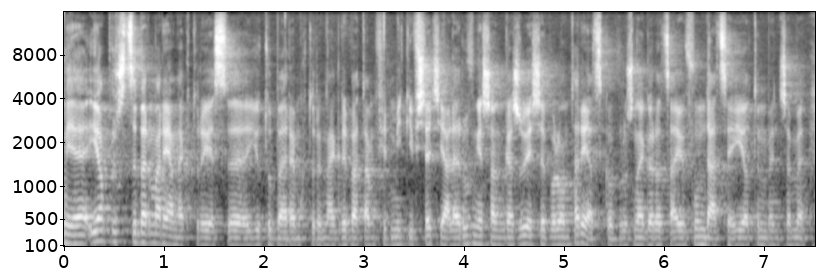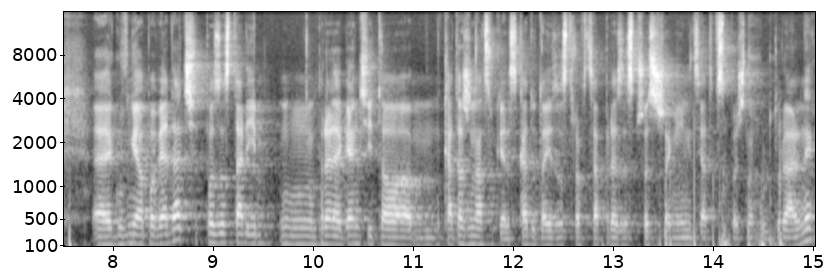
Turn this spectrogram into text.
E, I oprócz Cybermariana, który jest e, youtuberem, który nagrywa tam filmiki w sieci, ale również angażuje się wolontariacko w różnego rodzaju fundacje i o tym będziemy e, głównie opowiadać. Pozostali mm, prelegenci to mm, Katarzyna Cukierska, tutaj z Ostrowca, prezes Przestrzeni Inicjatyw Społeczno-Kulturalnych.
